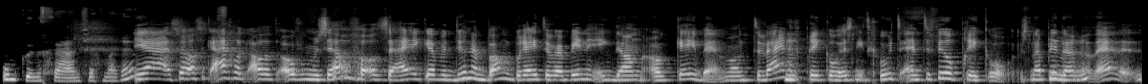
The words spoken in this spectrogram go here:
om kunnen gaan, zeg maar. Hè? Ja, zoals ik eigenlijk altijd over mezelf al zei. Ik heb een dunne bandbreedte waarbinnen ik dan oké okay ben. Want te weinig hm. prikkel is niet goed en te veel prikkel. Snap je? Mm hè,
